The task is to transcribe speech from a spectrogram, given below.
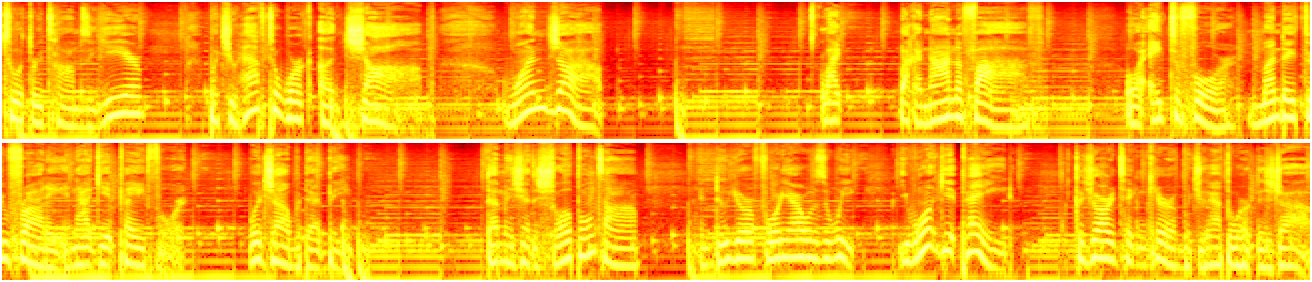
two or three times a year, but you have to work a job. One job like like a 9 to 5 or 8 to 4 Monday through Friday and not get paid for it. What job would that be? That means you have to show up on time and do your 40 hours a week. You won't get paid because you're already taken care of, but you have to work this job.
